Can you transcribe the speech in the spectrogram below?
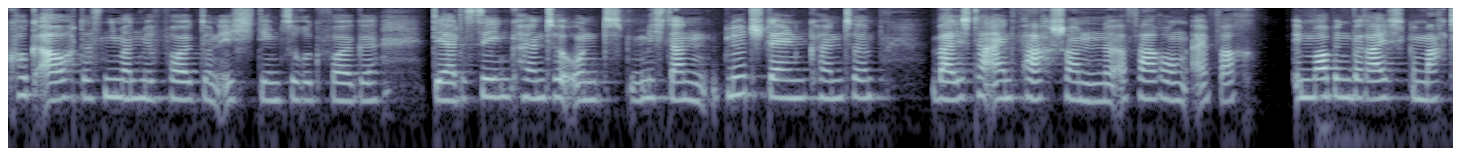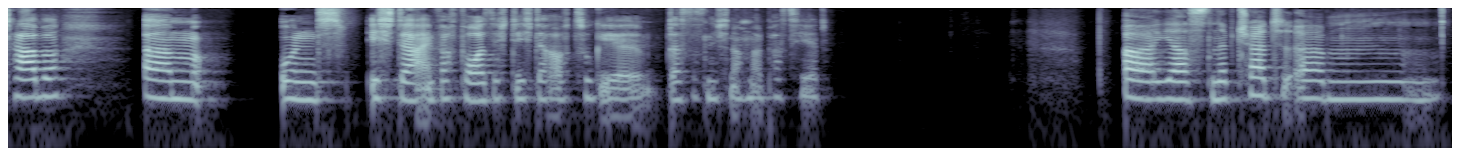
gucke auch, dass niemand mir folgt und ich dem zurückfolge, der das sehen könnte und mich dann blöd stellen könnte, weil ich da einfach schon eine Erfahrung einfach im Mobbing-Bereich gemacht habe. Ähm, und ich da einfach vorsichtig darauf zugehe, dass es nicht nochmal passiert. Äh, ja, Snapchat ähm, äh,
